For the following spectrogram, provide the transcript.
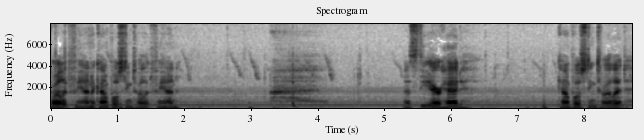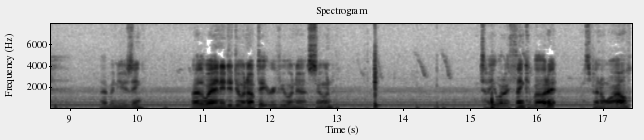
toilet fan, the composting toilet fan. That's the Airhead composting toilet I've been using. By the way, I need to do an update review on that soon. Tell you what I think about it. It's been a while.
